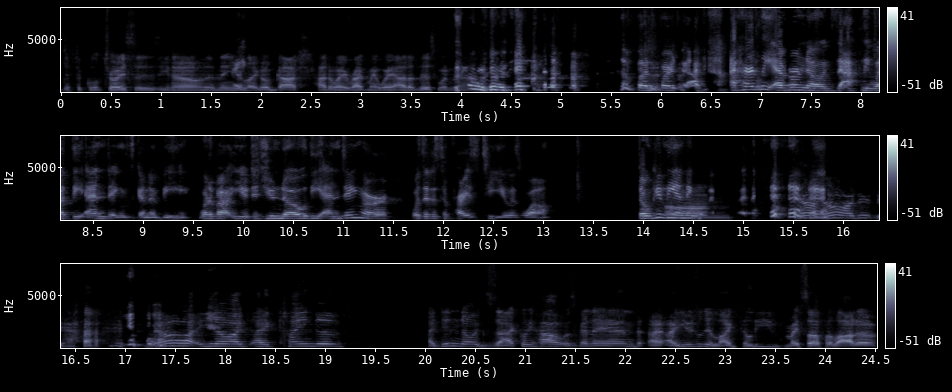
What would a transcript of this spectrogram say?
difficult choices, you know, and then you're right. like, oh gosh, how do I write my way out of this one now? the fun part. I, I, hardly ever know exactly what the ending's going to be. What about you? Did you know the ending or was it a surprise to you as well? Don't give the ending. Um, yeah, no, I did. Yeah, no, you know, I, I kind of, I didn't know exactly how it was going to end. I, I, usually like to leave myself a lot of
